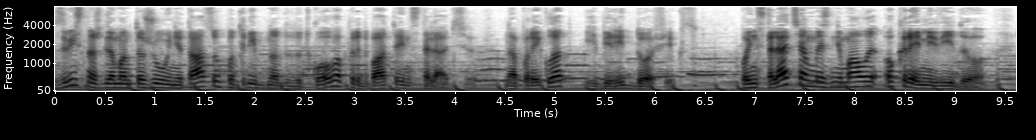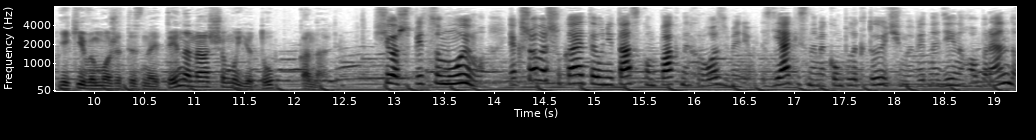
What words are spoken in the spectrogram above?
Звісно ж, для монтажу унітазу потрібно додатково придбати інсталяцію, наприклад, гібрид Dofix. По інсталяціям ми знімали окремі відео, які ви можете знайти на нашому YouTube каналі. Що ж, підсумуємо, якщо ви шукаєте унітаз компактних розмірів з якісними комплектуючими від надійного бренду,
